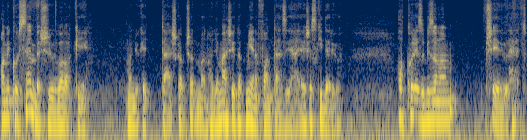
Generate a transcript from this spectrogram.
amikor szembesül valaki, mondjuk egy társkapcsolatban, hogy a másiknak milyen a fantáziája, és ez kiderül, akkor ez a bizalom sérülhet.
